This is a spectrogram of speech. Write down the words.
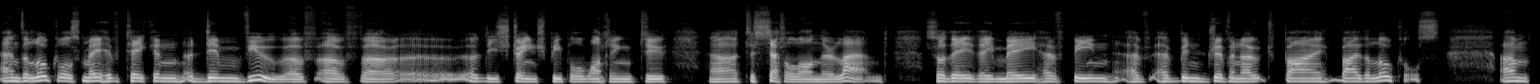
And the locals may have taken a dim view of, of, uh, of these strange people wanting to, uh, to settle on their land. So they, they may have been, have, have been driven out by, by the locals. Um,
